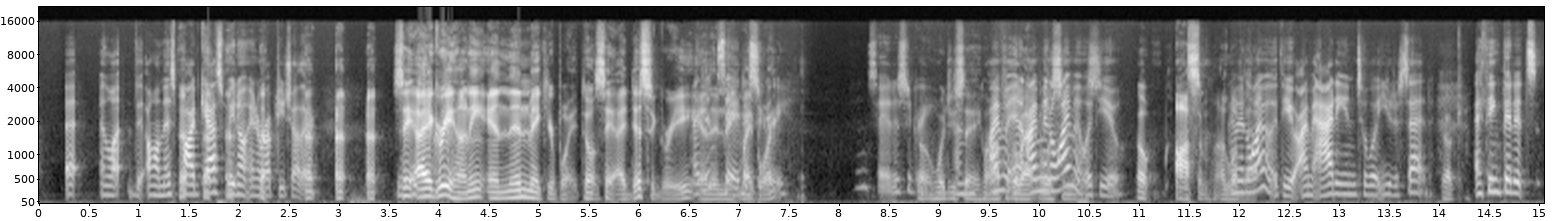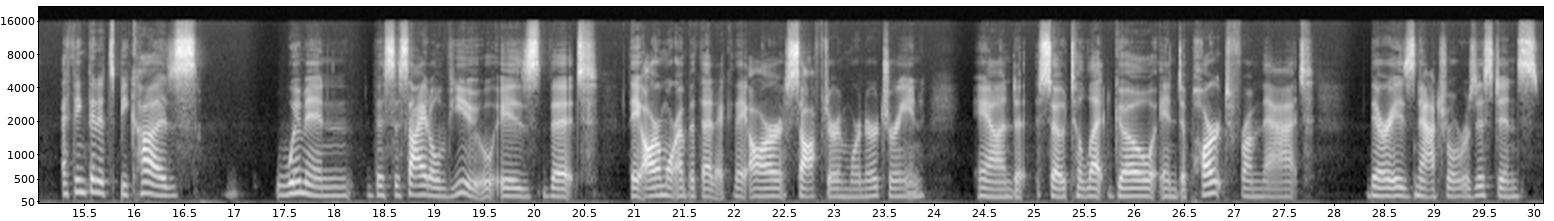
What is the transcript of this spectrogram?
Uh, on this uh, uh, podcast, we uh, don't interrupt each other. Uh, say I agree, honey, and then make your point. Don't say I disagree I and then didn't say I make my disagree. point. Say I disagree. Oh, what'd you I'm- say? We'll I'm, in, I'm in alignment with you. Oh, awesome! I love I'm in that. alignment with you. I'm adding to what you just said. Okay. I think that it's I think that it's because women the societal view is that they are more empathetic, they are softer and more nurturing. And so to let go and depart from that, there is natural resistance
